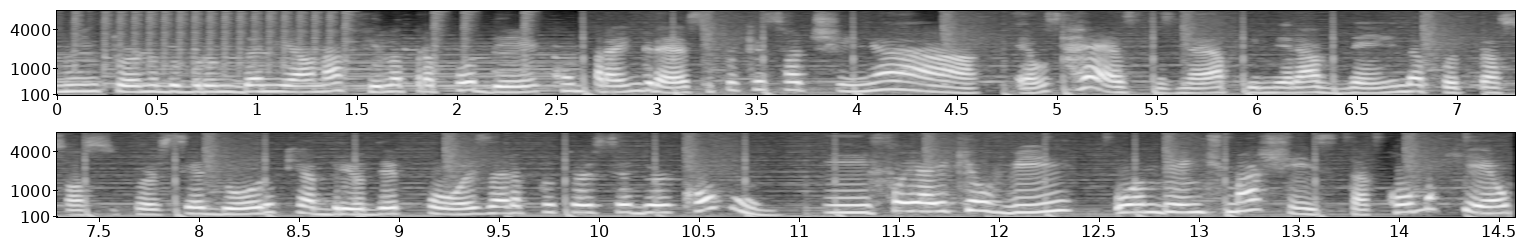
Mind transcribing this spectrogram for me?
no entorno do Bruno Daniel na fila para poder comprar ingresso, porque só tinha é, os restos, né? A primeira venda foi para sócio torcedor, o que abriu depois era para o torcedor comum. E foi aí que eu vi o ambiente machista. Como que eu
